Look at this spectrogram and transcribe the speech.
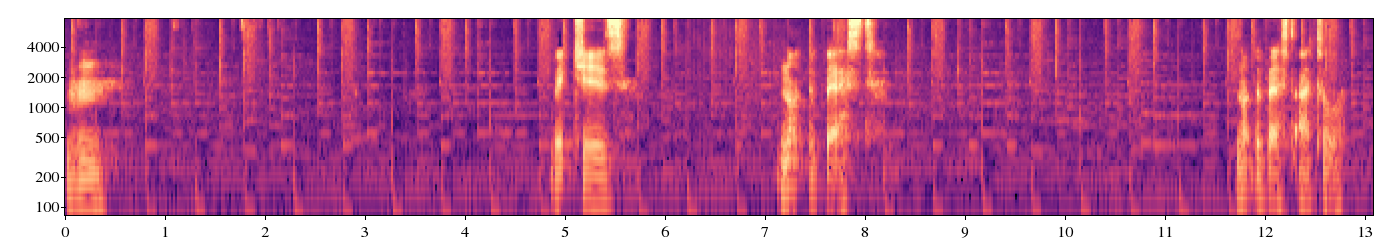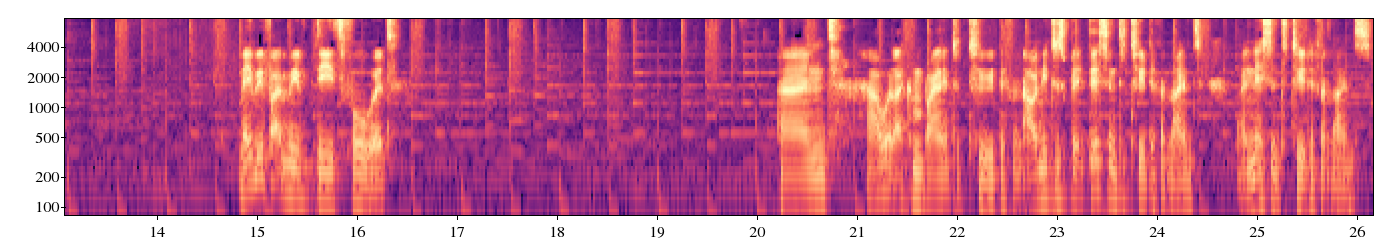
Hmm. Which is not the best. Not the best at all. Maybe if I move these forward and how would I combine it to two different, I would need to split this into two different lines and this into two different lines.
